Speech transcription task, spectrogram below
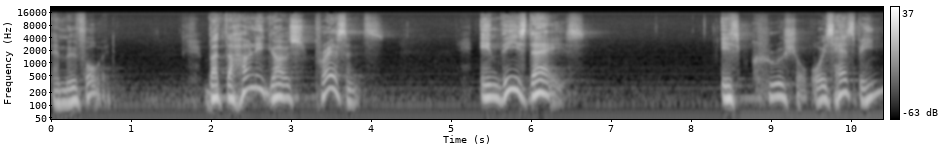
and move forward. But the Holy Ghost's presence in these days is crucial, always has been,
